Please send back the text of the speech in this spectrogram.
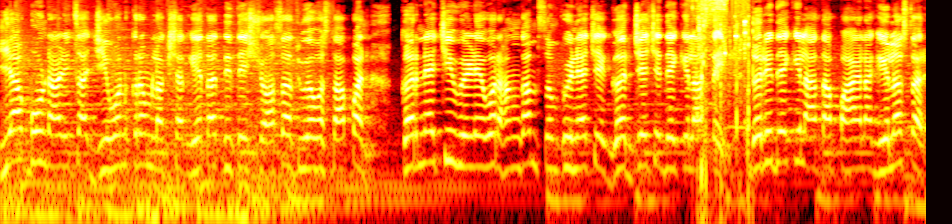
या बोंडआळीचा जीवनक्रम लक्षात घेता तिथे श्वासात व्यवस्थापन करण्याची वेळेवर हंगाम संपविण्याचे गरजेचे देखील असते. तरी देखील आता पाहायला गेलंच तर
